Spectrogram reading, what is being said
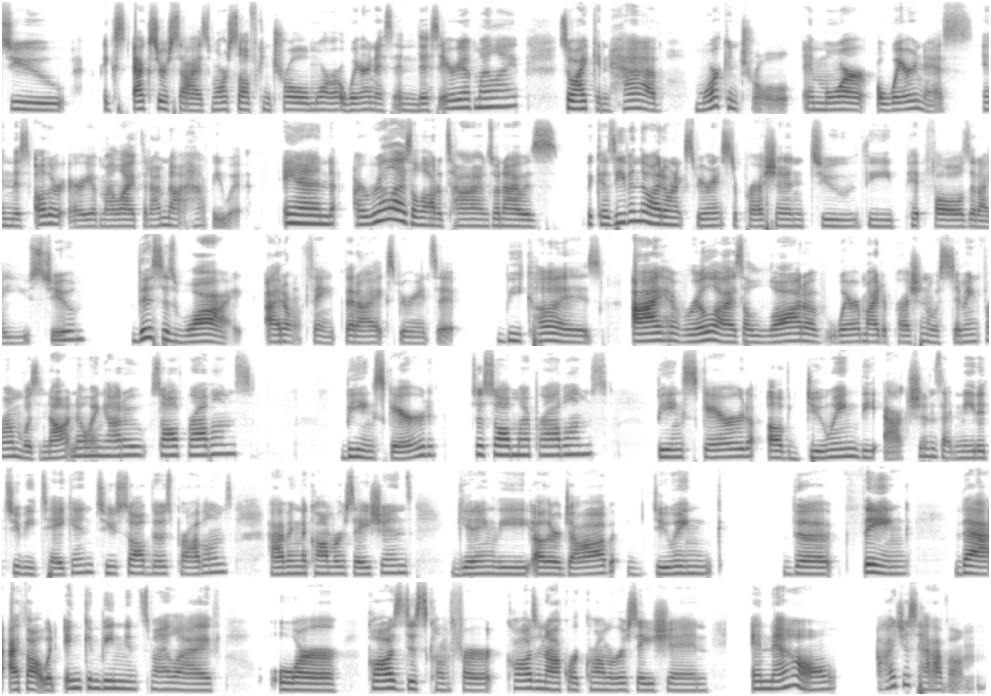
to ex- exercise more self control, more awareness in this area of my life so I can have more control and more awareness in this other area of my life that I'm not happy with. And I realized a lot of times when I was, because even though I don't experience depression to the pitfalls that I used to, this is why I don't think that I experience it because I have realized a lot of where my depression was stemming from was not knowing how to solve problems, being scared to solve my problems, being scared of doing the actions that needed to be taken to solve those problems, having the conversations, getting the other job, doing the thing that I thought would inconvenience my life or cause discomfort, cause an awkward conversation. And now I just have them.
